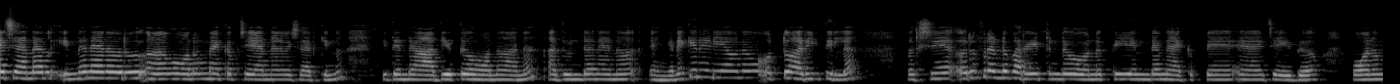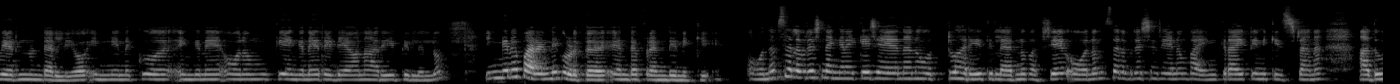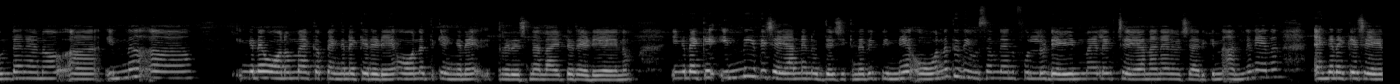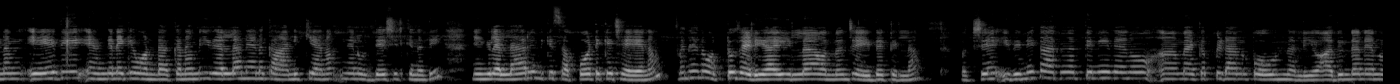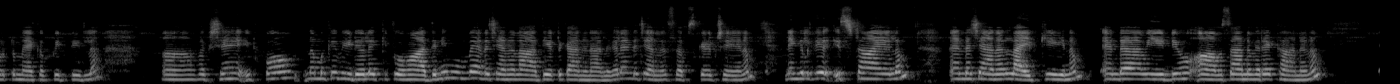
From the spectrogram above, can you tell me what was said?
My channel ഇന്ന് ഞാനൊരു Onam makeup ചെയ്യാൻ ഞാൻ വിചാരിക്കുന്നു. ഇതെന്റെ ആദ്യത്തെ ഓണമാണ് അതുകൊണ്ട് ഞാൻ എങ്ങനെയൊക്കെ റെഡി ആവുന്നോ ഒട്ടും അറിയത്തില്ല. പക്ഷേ ഒരു ഫ്രണ്ട് പറഞ്ഞിട്ടുണ്ട് ഓണത്തിന്റെ മേക്കപ്പ് ചെയ്ത് ഓണം വരുന്നുണ്ടല്ലയോ? ഇനി എനിക്ക് എങ്ങനെ ഓണംക്ക് എങ്ങനെ റെഡി ആവുന്ന അറിയത്തില്ലല്ലോ? ഇങ്ങനെ പറഞ്ഞു കൊടുത്ത് എന്റെ ഫ്രണ്ട് എനിക്ക്. ഓണം സെലിബ്രേഷൻ എങ്ങനെയൊക്കെ ചെയ്യാനാണ് ഒട്ടും അറിയത്തില്ലായിരുന്നു. പക്ഷേ ഓണം സെലിബ്രേഷൻ ചെയ്യാനും ഭയങ്കരമായിട്ട് എനിക്ക് ഇഷ്ടമാണ് അതുകൊണ്ട് ഞാൻ ഇന്ന് ഇങ്ങനെ ഓണം മേക്കപ്പ് എങ്ങനെയൊക്കെ റെഡി ചെയ്യാം ഓണത്തിക്ക് എങ്ങനെ ട്രഡീഷണൽ ആയിട്ട് റെഡി ചെയ്യാനും ഇങ്ങനെയൊക്കെ ഇന്ന് ഇത് ചെയ്യാൻ ഞാൻ ഉദ്ദേശിക്കുന്നത്. പിന്നെ ഓണത്തെ ദിവസം ഞാൻ full day in my life ചെയ്യാനാണ് ഞാൻ വിചാരിക്കുന്നത്. അന്ന് ഞാൻ എങ്ങനെയൊക്കെ ചെയ്യണം ഏത് എങ്ങനെയൊക്കെ ഉണ്ടാക്കണം ഇതെല്ലാം ഞാൻ കാണിക്കാനും ഞാൻ ഉദ്ദേശിക്കുന്നത്. നിങ്ങൾ എല്ലാവരും എനിക്ക് സപ്പോർട്ടൊക്കെ ചെയ്യണം. അപ്പം ഞാൻ ഒട്ടും റെഡിയായില്ല ഒന്നും ചെയ്തിട്ടില്ല. പക്ഷേ ഇതിന് കാരണത്തിന് ഞാൻ മേക്കപ്പ് ഇടാൻ പോകുന്നല്ലയോ? അതുകൊണ്ടാണ് ഞാൻ ഒട്ടും മേക്കപ്പ് ഇട്ടില്ല. പക്ഷേ ഇപ്പോൾ നമുക്ക് വീഡിയോയിലേക്ക് പോകാം അതിന് മുമ്പ് എന്റെ ചാനൽ ആദ്യമായിട്ട് കാണുന്ന ആളുകൾ എന്റെ ചാനൽ സബ്സ്ക്രൈബ് ചെയ്യണം. നിങ്ങൾക്ക് ഇഷ്ടമായാലും എന്റെ ചാനൽ ലൈക്ക് ചെയ്യണം. എന്റെ വീഡിയോ അവസാനം വരെ കാണണം.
